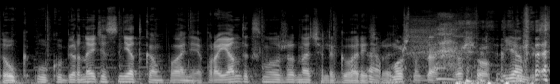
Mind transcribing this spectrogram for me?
У, у Kubernetes нет компании. Про Яндекс мы уже начали говорить. А, можно, да, хорошо. Яндекс.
